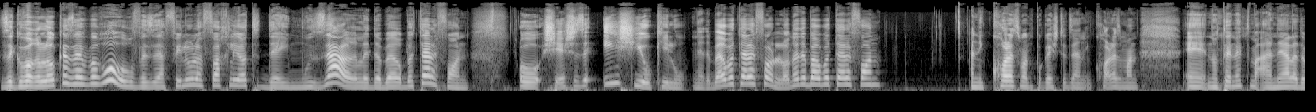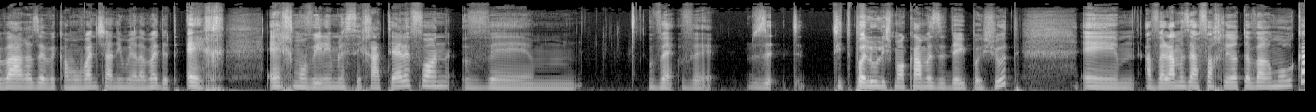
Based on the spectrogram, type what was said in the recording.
זה כבר לא כזה ברור, וזה אפילו הפך להיות די מוזר לדבר בטלפון. או שיש איזה אישיו, כאילו, נדבר בטלפון, לא נדבר בטלפון. אני כל הזמן פוגשת את זה, אני כל הזמן אה, נותנת מענה על הדבר הזה, וכמובן שאני מלמדת איך, איך מובילים לשיחת טלפון, ו... ו... ו... זה, תתפלאו לשמוע כמה זה די פשוט. אמ, אבל למה זה הפך להיות דבר מורכב?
